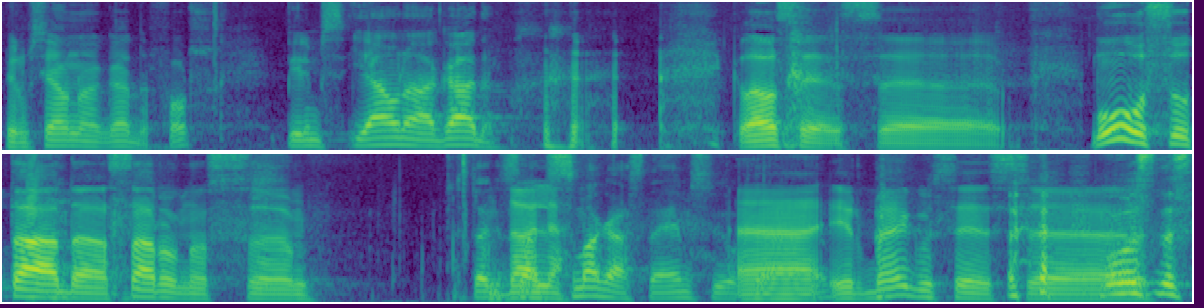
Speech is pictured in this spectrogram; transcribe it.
Pirms jaunā gada forša. Pirms jaunā gada. Klausies, eh, mūsu tāda sarunas eh, tagad Daļa. smagās tēmas. Jo, eh, ir beigusies. eh, Mūsu tas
